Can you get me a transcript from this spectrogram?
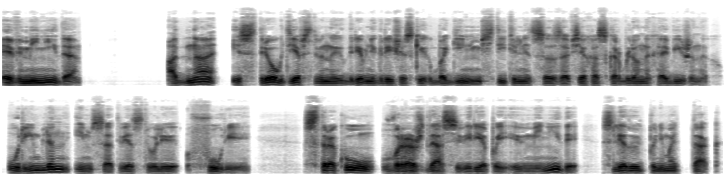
Эвменида — одна из трех девственных древнегреческих богинь мстительница за всех оскорбленных и обиженных. У римлян им соответствовали фурии. Строку «Вражда свирепой Эвмениды» следует понимать так.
